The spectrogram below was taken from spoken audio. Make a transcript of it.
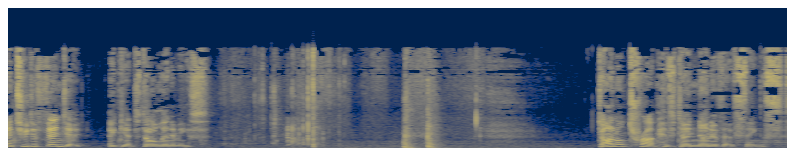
and to defend it against all enemies. Donald Trump has done none of those things.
